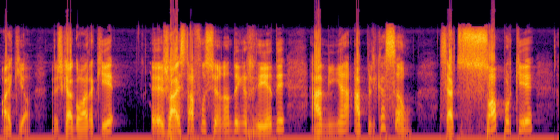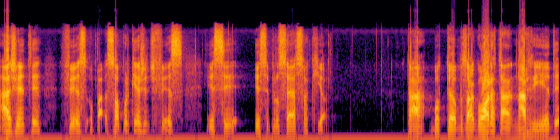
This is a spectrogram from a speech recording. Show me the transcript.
Olha aqui, ó. Veja que agora aqui eh, já está funcionando em rede a minha aplicação, certo? Só porque a gente fez, opa, só porque a gente fez esse esse processo aqui, ó. Tá? Botamos agora tá na rede,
